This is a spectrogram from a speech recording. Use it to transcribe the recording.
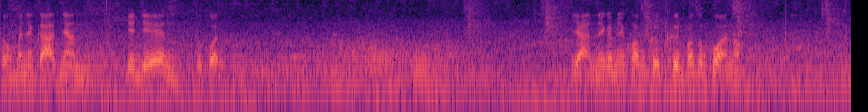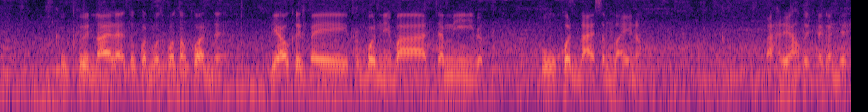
ส่งบรรยากาศย่านเย็นๆทุกคนย่านนี้ก็มีความคึกคืนพอสมควรเนาะ คึกคืนได้แหละทุกคนพอสมควรเลยเดี๋ยวขึ้นไปข้างบนนี่ว่าจะมีแบบผู้คนได้สำไรเนาะไปเดี๋ยวเราขึ้นไปกันเด้อ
